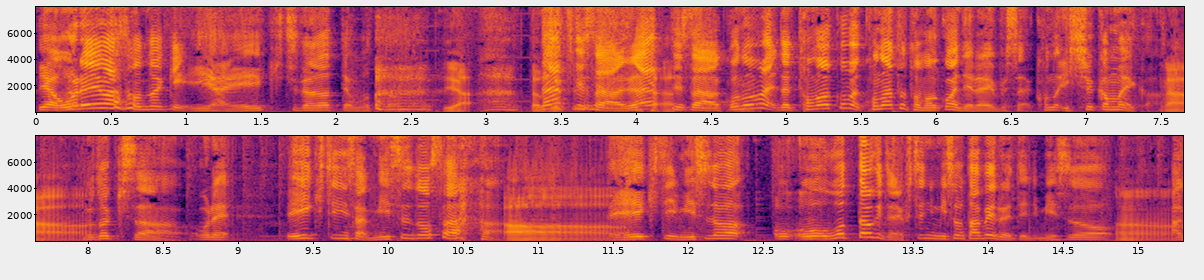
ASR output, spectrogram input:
いや俺はその時いや栄吉だなって思ったの。いやだってさだってさこの前だ苫小牧この後苫小牧でライブしたこの1週間前か。あ。の時さ俺栄吉にさミスドさ栄吉にミスドはおごったわけじゃない。普通にミスド食べるって言ってミスドあ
